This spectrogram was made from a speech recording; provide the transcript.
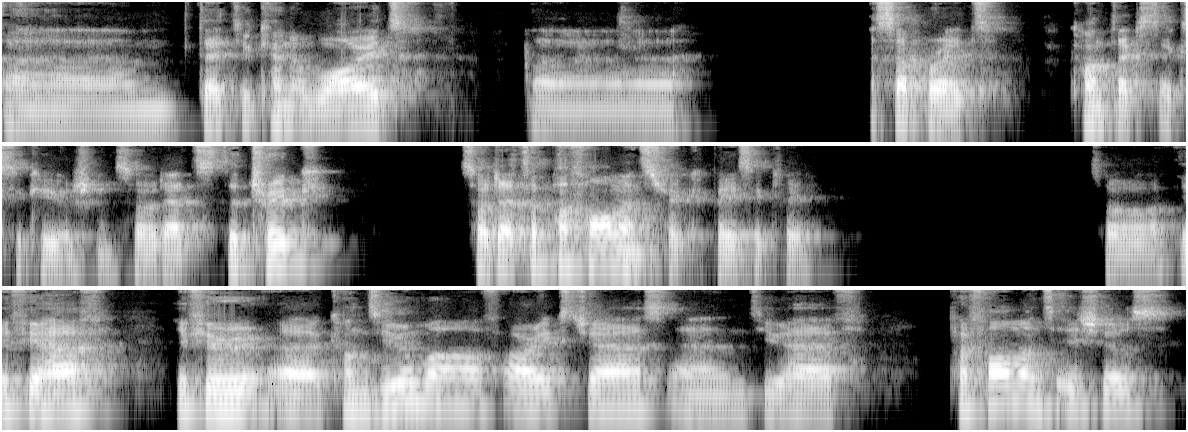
um, that you can avoid uh, a separate context execution. So that's the trick so that's a performance trick, basically. So if you have, if you're a consumer of RxJS and you have performance issues,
